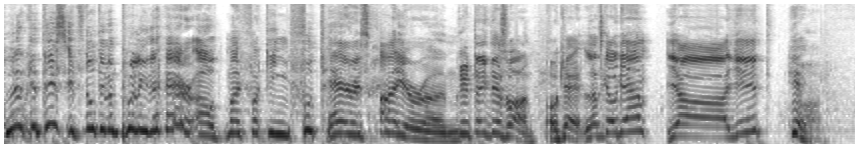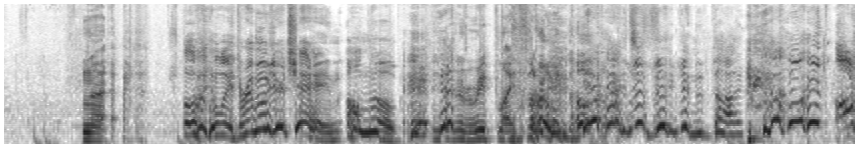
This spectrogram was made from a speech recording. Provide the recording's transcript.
Look at this! It's not even pulling the hair out! My fucking foot hair is iron! You take this one. Okay, let's go again. Yeah, yeet. Here. No. Oh, wait, remove your chain. Oh no. You're gonna rip my throat off. I'm just gonna die. wait. Oh.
